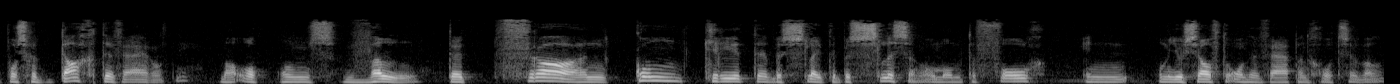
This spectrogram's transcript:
op ons gedagte wêreld nie, maar op ons wil. Dit vra 'n konkrete besluit, 'n beslissing om hom te volg en om jouself te onderwerp aan God se wil.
